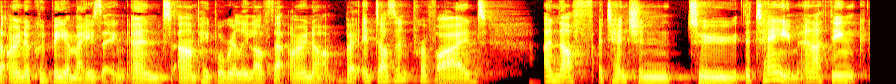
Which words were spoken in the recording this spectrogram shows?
the owner could be amazing and um, people really love that owner, but it doesn't provide enough attention to the team. And I think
